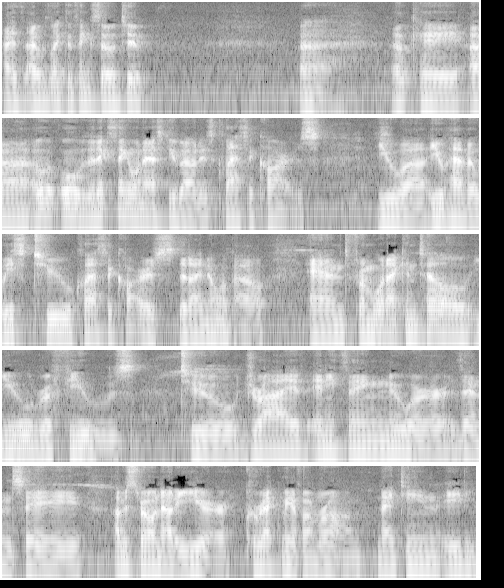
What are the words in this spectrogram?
I, I would like to think so too. Uh, okay. Uh, oh, oh, the next thing I want to ask you about is classic cars. You uh, you have at least two classic cars that I know about, and from what I can tell, you refuse to drive anything newer than say I'm just throwing out a year. Correct me if I'm wrong. 1980.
